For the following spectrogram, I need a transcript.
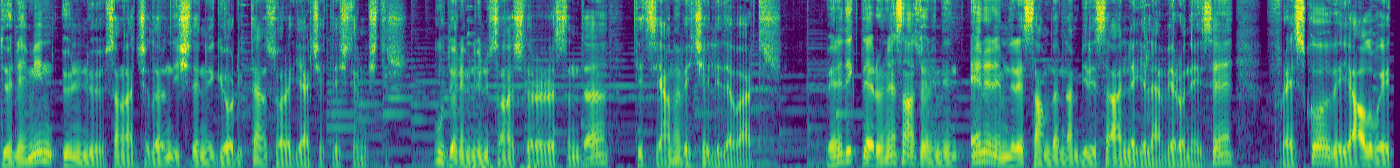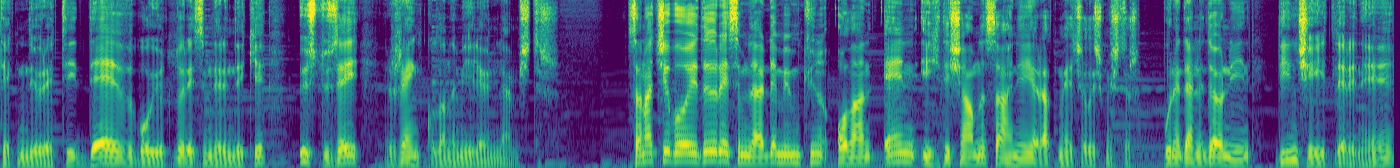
dönemin ünlü sanatçıların işlerini gördükten sonra gerçekleştirmiştir. Bu dönemin ünlü sanatçılar arasında Tiziano ve Celli de vardır. Venedik'te Rönesans döneminin en önemli ressamlarından birisi haline gelen Veronese, fresko ve yağlı boya tekniğinde ürettiği dev boyutlu resimlerindeki üst düzey renk kullanımı ile ünlenmiştir. Sanatçı boyadığı resimlerde mümkün olan en ihtişamlı sahneyi yaratmaya çalışmıştır. Bu nedenle de örneğin din şehitlerini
